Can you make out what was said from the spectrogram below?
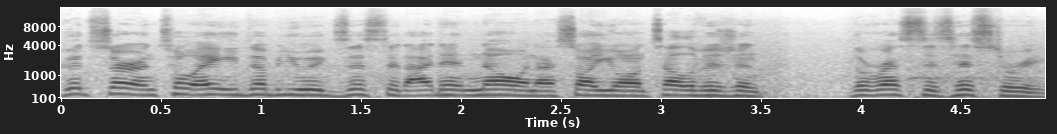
Good sir, until AEW existed, I didn't know, and I saw you on television. The rest is history.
